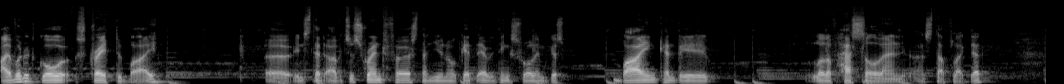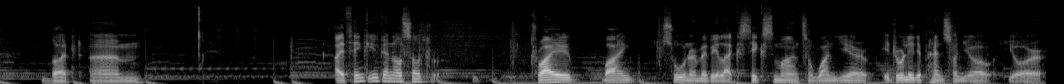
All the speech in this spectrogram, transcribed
I wouldn't go straight to buy uh, instead I would just rent first and you know get everything rolling because buying can be a lot of hassle and, and stuff like that but um, I think you can also tr- try buying sooner, maybe like six months or one year. It really depends on your your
